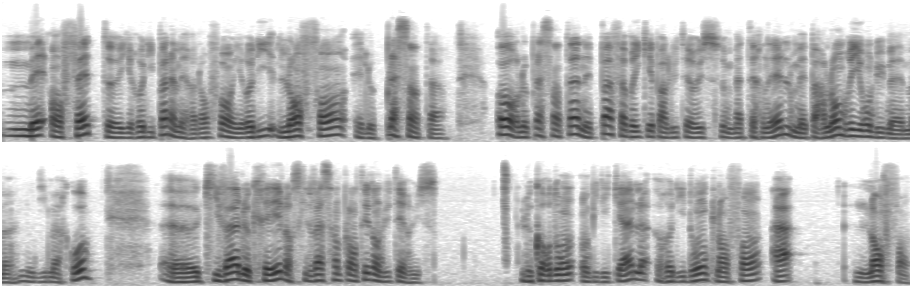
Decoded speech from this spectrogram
mais en fait, il relie pas la mère à l'enfant, il relie l'enfant et le placenta. Or, le placenta n'est pas fabriqué par l'utérus maternel, mais par l'embryon lui-même, nous dit Marco, qui va le créer lorsqu'il va s'implanter dans l'utérus. Le cordon ombilical relie donc l'enfant à l'enfant.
